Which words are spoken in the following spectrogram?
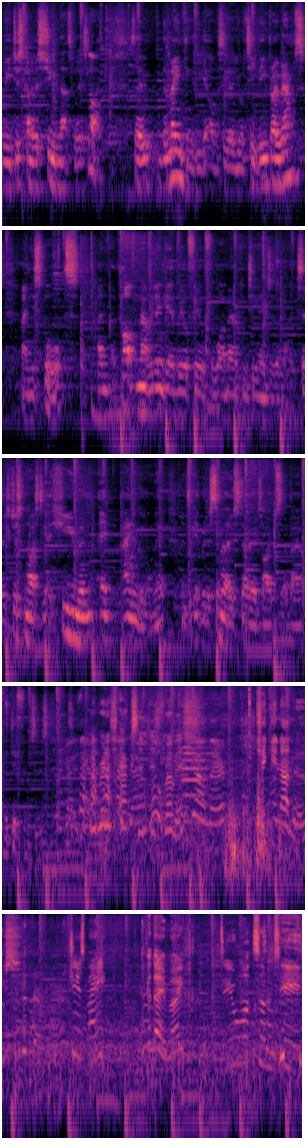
we just kind of assume that's what it's like. So the main things we get obviously are your TV programmes and your sports, and apart from that, we don't get a real feel for what American teenagers are like. So it's just nice to get a human angle on it and to get rid of some of those stereotypes about the differences. My British accent is rubbish. Down there. Chicken Nando's. Cheers, mate. Good day, mate. Do you want some tea?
